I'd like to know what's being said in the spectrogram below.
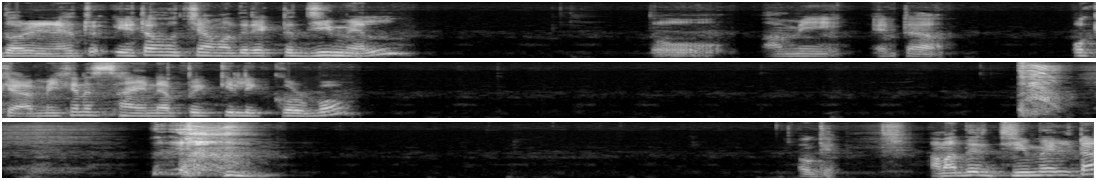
ধরেন এটা- এটা হচ্ছে আমাদের একটা জিমেল তো আমি এটা ওকে আমি এখানে সাইন আপে ক্লিক করব। ওকে আমাদের জিমেলটা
